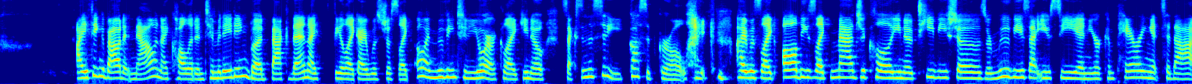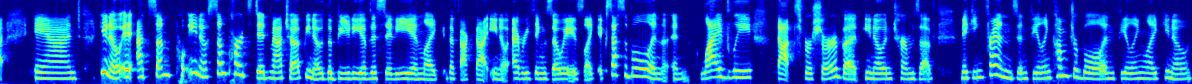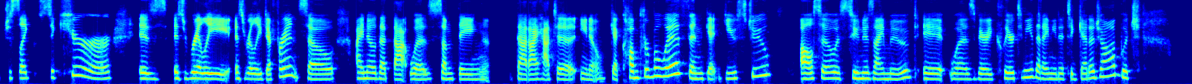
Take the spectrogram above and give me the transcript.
I think about it now and I call it intimidating, but back then I feel like I was just like, oh, I'm moving to New York, like, you know, Sex in the City, Gossip Girl. Like, hmm. I was like, all these like magical, you know, TV shows or movies that you see, and you're comparing it to that and you know it, at some point you know some parts did match up you know the beauty of the city and like the fact that you know everything's always like accessible and and lively that's for sure but you know in terms of making friends and feeling comfortable and feeling like you know just like secure is is really is really different so i know that that was something that i had to you know get comfortable with and get used to also, as soon as I moved, it was very clear to me that I needed to get a job, which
